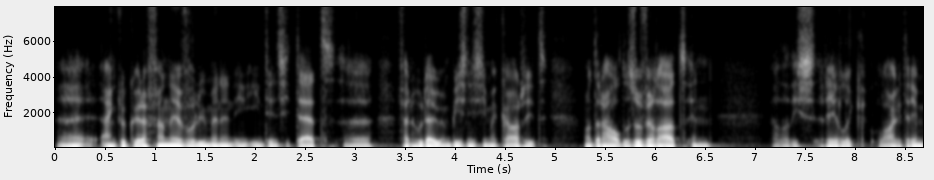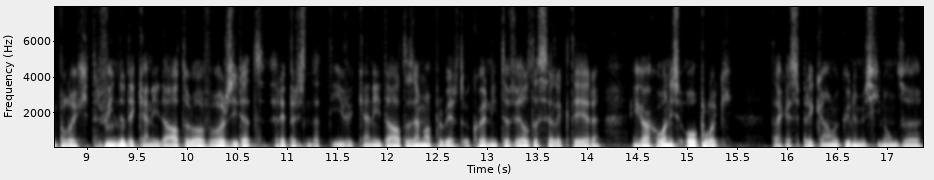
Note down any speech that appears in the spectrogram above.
Uh, hangt ook weer af van volume en intensiteit, uh, van hoe dat je een business in elkaar zit. Maar er haalde zoveel uit en ja, dat is redelijk laagdrempelig. Er vinden mhm. de kandidaten wel voor, zie dat representatieve kandidaten zijn, maar probeert ook weer niet te veel te selecteren. En ga gewoon eens openlijk dat gesprek aan. We kunnen misschien onze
